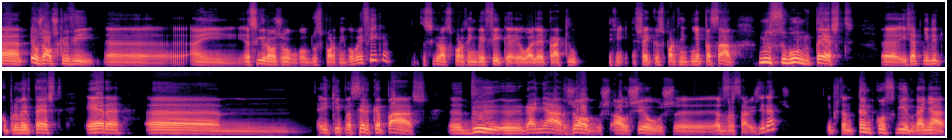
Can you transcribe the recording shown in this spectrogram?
uh, eu já o escrevi uh, em, a seguir ao jogo do Sporting com o Benfica, a seguir ao Sporting Benfica, eu olhei para aquilo, enfim, achei que o Sporting tinha passado no segundo teste, e já tinha dito que o primeiro teste era a equipa ser capaz de ganhar jogos aos seus adversários diretos, e, portanto, tendo conseguido ganhar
